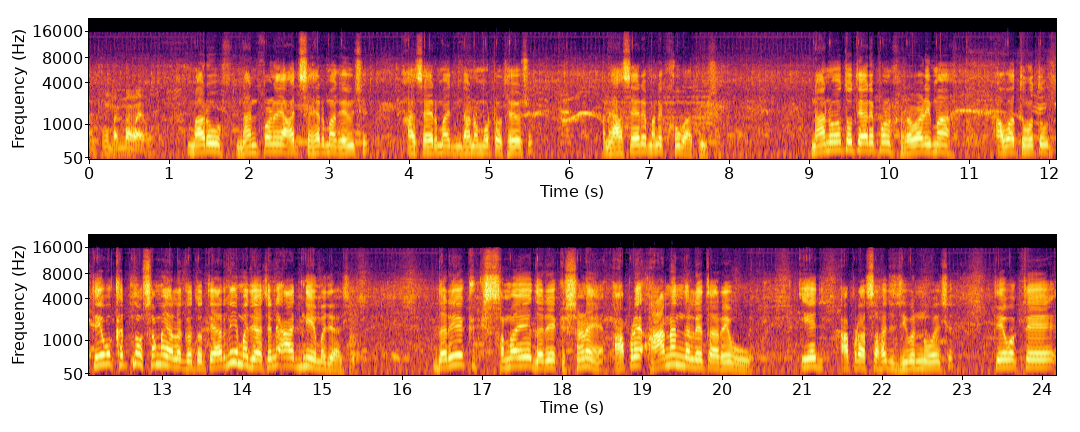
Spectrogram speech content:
અને શું બદલાવ આવ્યો મારું નાનપણ આ જ શહેરમાં ગયું છે. આ શહેરમાં જ નાનો મોટો થયો છું. અને આ શહેરે મને ખૂબ આપ્યું છે. નાનો હતો ત્યારે પણ રવાડીમાં આવવાતું હતું. તે વખતનો સમય અલગ હતો. ત્યારની મજા છે ને આજની મજા છે. દરેક સમયે, દરેક ક્ષણે આપણે આનંદ લેતા રહેવું એ જ આપણા સહજ જીવનનું હોય છે. તે વખતે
